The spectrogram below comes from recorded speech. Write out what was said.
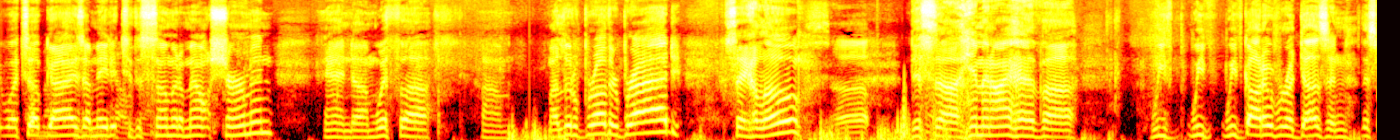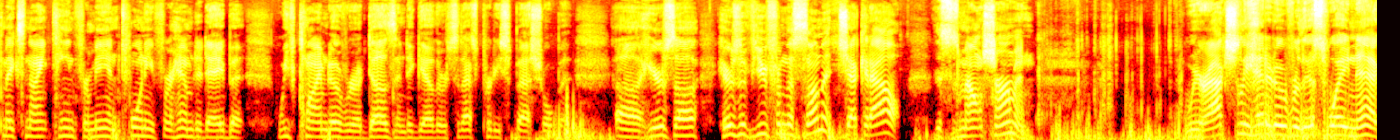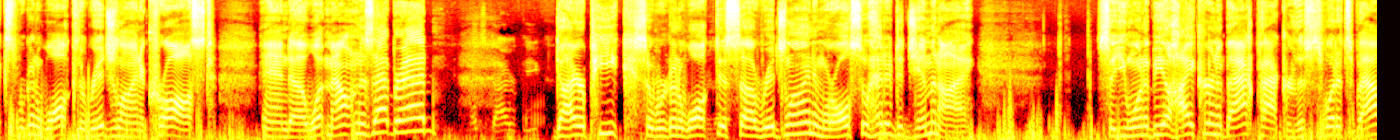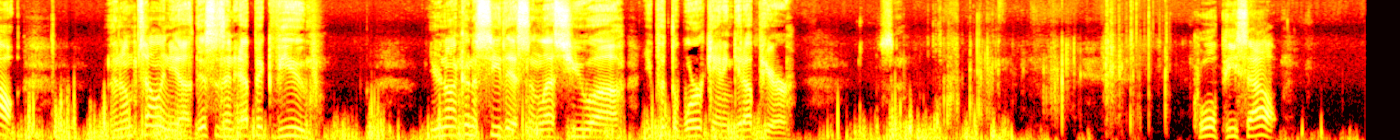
What's up, guys? I made it to the summit of Mount Sherman, and I'm with uh, um, my little brother Brad. Say hello. What's up? This uh, him and I have uh, we've we've we've got over a dozen. This makes 19 for me and 20 for him today, but we've climbed over a dozen together, so that's pretty special. But uh, here's a here's a view from the summit. Check it out. This is Mount Sherman. We're actually headed over this way next. We're going to walk the ridge line across. And uh, what mountain is that, Brad? That's Dyer Peak. Dyer Peak. So we're going to walk this uh, ridge line, and we're also headed to Gemini. So you want to be a hiker and a backpacker. This is what it's about. And I'm telling you, this is an epic view. You're not going to see this unless you uh, you put the work in and get up here. So. Cool. Peace out.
